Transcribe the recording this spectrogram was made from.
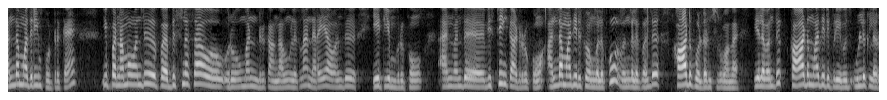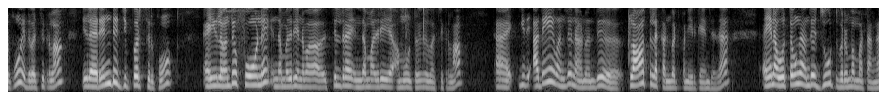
அந்த மாதிரியும் போட்டிருக்கேன். இப்போ நம்ம வந்து இப்போ பிஸ்னஸாக ஒரு உமன் இருக்காங்க அவங்களுக்குலாம் நிறையா வந்து ஏடிஎம் இருக்கும் அண்ட் வந்து விசிட்டிங் கார்டு இருக்கும். அந்த மாதிரி இருக்கிறவங்களுக்கும் இவங்களுக்கு வந்து கார்டு ஹோல்டர்னு சொல்லுவாங்க. இதில் வந்து கார்டு மாதிரி இப்படி உள்ளுக்குள்ளே உள்ளுக்குள்ள இருக்கும் இதை வச்சுக்கலாம். இதில் ரெண்டு ஜிப்பர்ஸ் இருக்கும். இதில் வந்து ஃபோனு இந்த மாதிரி நம்ம சில்லற இந்த மாதிரி அமௌண்ட் வந்து வச்சுக்கலாம். இது அதே வந்து நான் வந்து கிளாத்தில் கன்வெர்ட் பண்ணியிருக்கேன் இந்த இதை. ஏன்னா ஒருத்தவங்க வந்து ஜூட் விரும்ப மாட்டாங்க.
